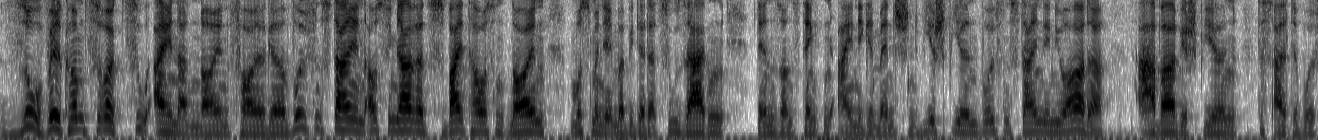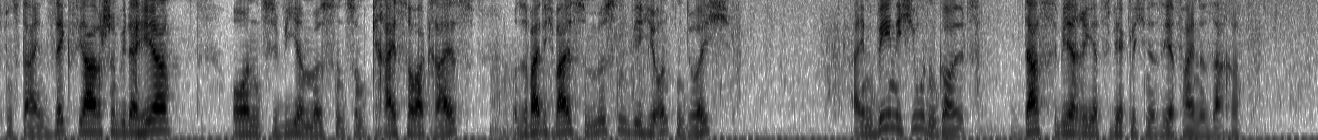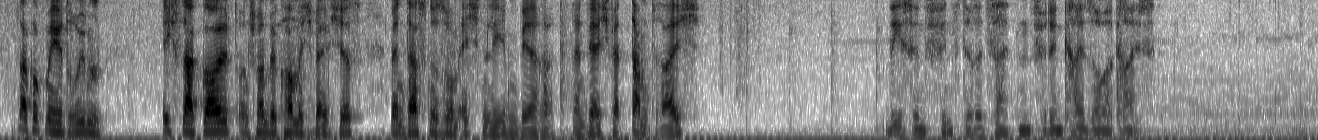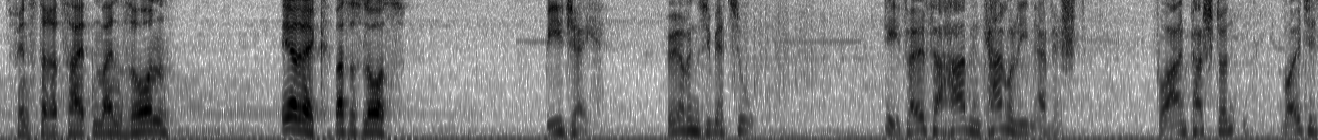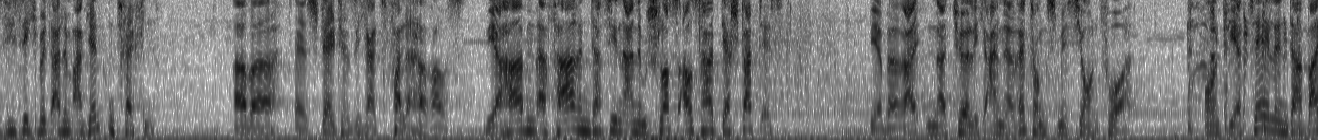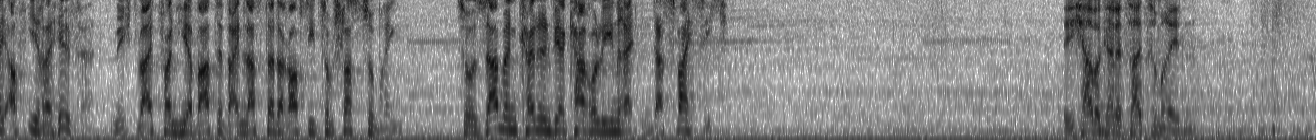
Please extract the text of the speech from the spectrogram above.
So, willkommen zurück zu einer neuen Folge Wolfenstein aus dem Jahre 2009, muss man ja immer wieder dazu sagen, denn sonst denken einige Menschen, wir spielen Wolfenstein The New Order. Aber wir spielen das alte Wolfenstein, sechs Jahre schon wieder her und wir müssen zum Kreisauer Kreis. Und soweit ich weiß, müssen wir hier unten durch. Ein wenig Judengold, das wäre jetzt wirklich eine sehr feine Sache. Na, guck mal hier drüben. Ich sag Gold und schon bekomme ich welches. Wenn das nur so im echten Leben wäre, dann wäre ich verdammt reich. Dies sind finstere Zeiten für den Kreisauer Kreis. Finstere Zeiten, mein Sohn. Erik, was ist los? BJ, hören Sie mir zu. Die Wölfe haben Caroline erwischt. Vor ein paar Stunden wollte sie sich mit einem Agenten treffen. Aber es stellte sich als Falle heraus. Wir haben erfahren, dass sie in einem Schloss außerhalb der Stadt ist. Wir bereiten natürlich eine Rettungsmission vor. Und wir zählen dabei auf Ihre Hilfe. Nicht weit von hier wartet ein Laster darauf, Sie zum Schloss zu bringen. Zusammen können wir Caroline retten, das weiß ich. Ich habe keine Zeit zum Reden.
